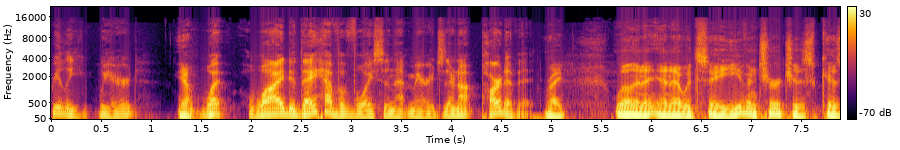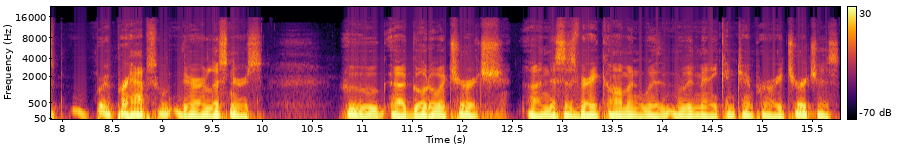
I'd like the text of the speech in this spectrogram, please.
really weird. Yeah. What? Why do they have a voice in that marriage? They're not part of it. Right. Well, and and I would say even churches, because perhaps there are listeners who uh, go to a church, and this is very common with with many contemporary churches.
